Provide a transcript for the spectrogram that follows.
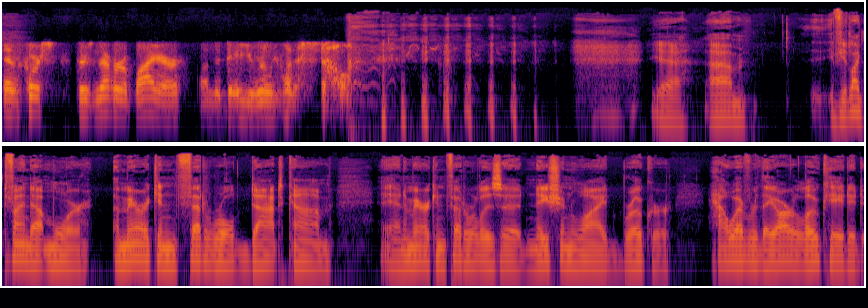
And of course, there's never a buyer on the day you really want to sell. yeah. Um, if you'd like to find out more, AmericanFederal.com. And American Federal is a nationwide broker. However, they are located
